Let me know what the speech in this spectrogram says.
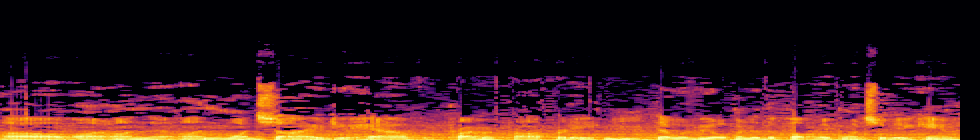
Uh, on, on the, on one side, you have private property that would be open to the public once it became,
